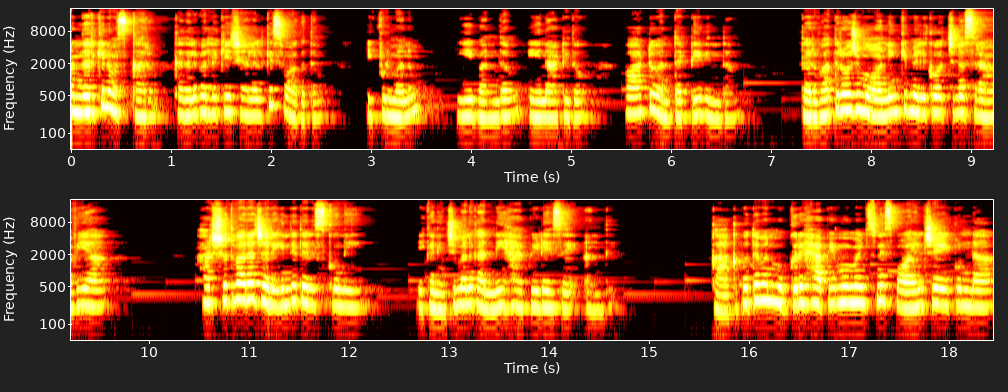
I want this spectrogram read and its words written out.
అందరికీ నమస్కారం. కథల పల్లకి ఛానల్కి స్వాగతం. ఇప్పుడు మనం ఈ బంధం ఏనాటిదో పార్ట్ వన్ థర్టీ విందాం. తర్వాత రోజు మార్నింగ్కి మెలకు వచ్చిన శ్రావ్య హర్ష ద్వారా జరిగింది తెలుసుకుని ఇక నుంచి మనకు అన్నీ హ్యాపీ డేసే అంది. కాకపోతే మన ముగ్గురు హ్యాపీ మూమెంట్స్ని స్పాయిల్ చేయకుండా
